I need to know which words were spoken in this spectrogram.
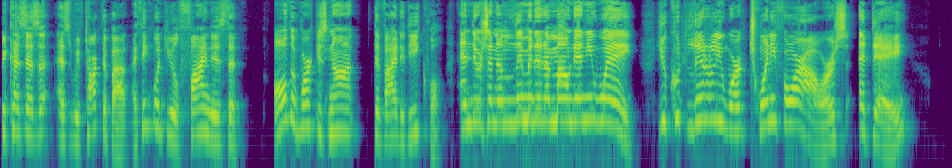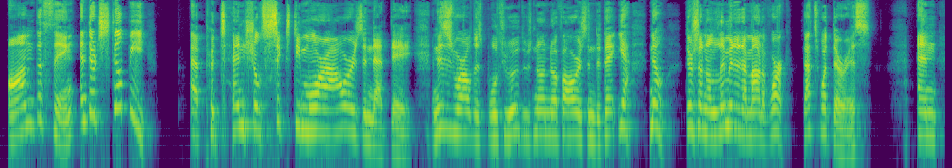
Because as, as we've talked about, I think what you'll find is that all the work is not divided equal and there's an unlimited amount anyway. You could literally work 24 hours a day on the thing and there'd still be a potential 60 more hours in that day. And this is where all this bullshit, oh, there's not enough hours in the day. Yeah, no, there's an unlimited amount of work. That's what there is. And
